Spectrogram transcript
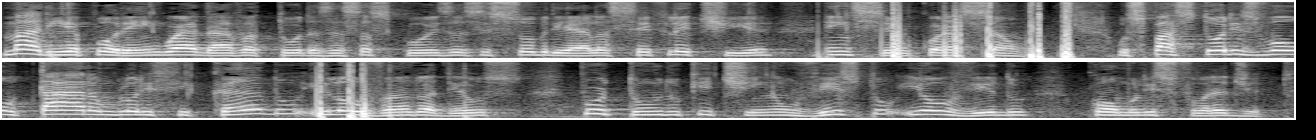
Maria, porém, guardava todas essas coisas e sobre elas refletia em seu coração. Os pastores voltaram glorificando e louvando a Deus por tudo que tinham visto e ouvido, como lhes fora dito.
